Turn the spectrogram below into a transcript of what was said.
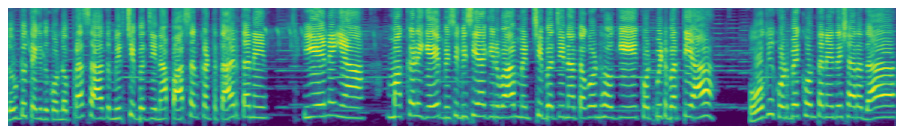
ದುಡ್ಡು ತೆಗೆದುಕೊಂಡು ಪ್ರಸಾದ್ ಮಿರ್ಚಿ ಬಜ್ಜಿನ ಪಾರ್ಸಲ್ ಕಟ್ಟುತ್ತಾ ಇರ್ತಾನೆ. ಏನಯ್ಯ? ಮಕ್ಕಳಿಗೆ ಬಿಸಿ ಬಿಸಿಯಾಗಿರುವ ಮಿರ್ಚಿ ಬಜ್ಜಿನ ತಗೊಂಡು ಹೋಗಿ ಕೊಟ್ಬಿಟ್ಟು ಬರ್ತೀಯಾ? ಹೋಗಿ ಕೊಡ್ಬೇಕು ಅಂತಾನೆ ಇದೆ ಶಾರದಾ.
